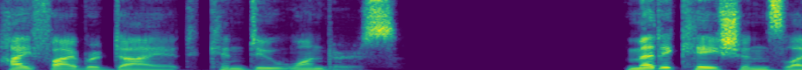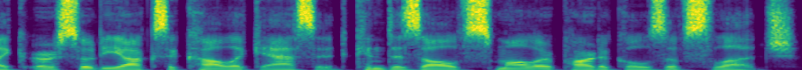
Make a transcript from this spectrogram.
high fiber diet can do wonders. Medications like ursodeoxycholic acid can dissolve smaller particles of sludge.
